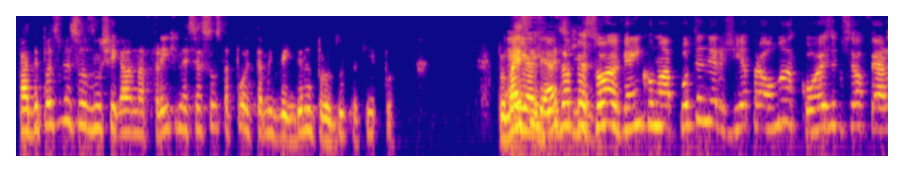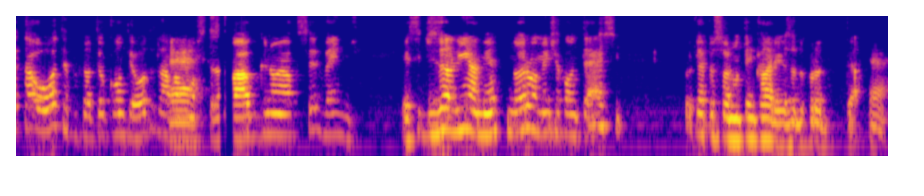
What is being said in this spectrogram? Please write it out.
Para depois as pessoas não chegarem lá na frente, né? Se assustar, pô, ele tá me vendendo um produto aqui, pô. Por mais é, que às vezes a pessoa vem com uma puta energia para uma coisa e você oferta outra, porque o teu conteúdo tava é. mostrando algo que não é o que você vende. Esse desalinhamento normalmente acontece porque a pessoa não tem clareza do produto dela. É.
